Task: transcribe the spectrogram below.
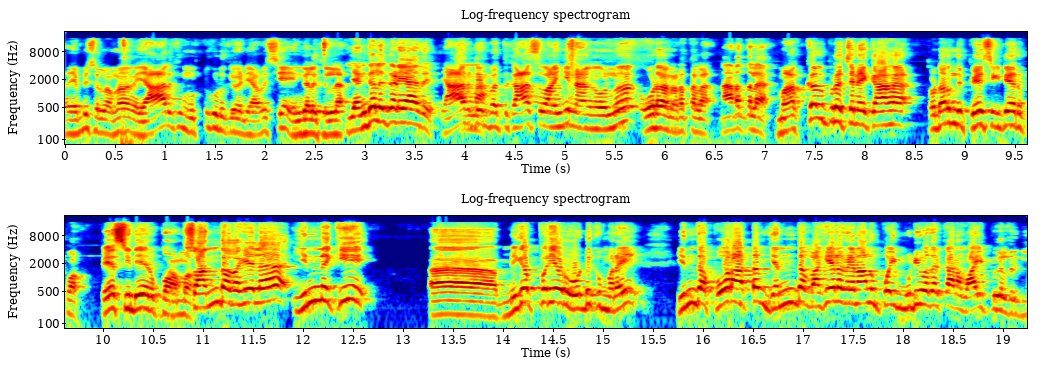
அதை எப்படி சொல்லலாம்னா நாங்க யாருக்கு முட்டு கொடுக்க வேண்டிய அவசியம் எங்களுக்கு இல்ல. எங்களுக்கு கிடையாது. யாருக்கையும் பத்து காசு வாங்கி நாங்க ஒண்ணு ஊடகம் நடத்தல. நடத்தல. மக்கள் பிரச்சனைக்காக தொடர்ந்து பேசிக்கிட்டே இருப்போம். பேசிட்டே இருப்போம். அந்த வகையில இன்னைக்கு மிகப்பெரிய ஒரு ஒடுக்குமுறை. இந்த போராட்டம் எந்த வகையில வேணாலும் போய் முடிவதற்கான வாய்ப்புகள் இருக்கு.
